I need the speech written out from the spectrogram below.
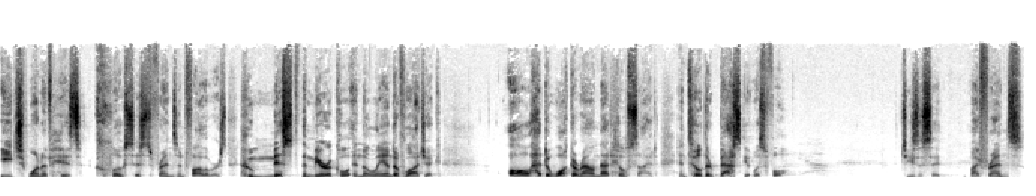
each one of his closest friends and followers who missed the miracle in the land of logic all had to walk around that hillside until their basket was full. Jesus said, My friends,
